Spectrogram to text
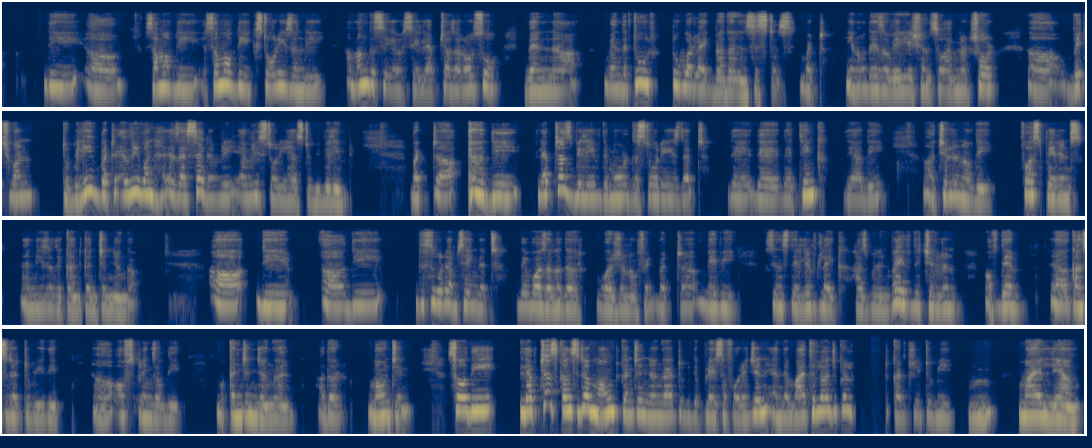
the uh, some of the some of the stories in the among the say, say lepchas are also when uh, when the two two were like brother and sisters but you know there's a variation so i'm not sure uh, which one to believe but everyone as i said every every story has to be believed. But uh, the lepchas believe the more the story is that they they they think they are the uh, children of the first parents and these are the Kanchenjunga. Uh, the uh, the this is what I'm saying that there was another version of it, but uh, maybe since they lived like husband and wife, the children of them uh, considered to be the uh, offsprings of the Kanchenjunga and other mountain. So the lepchas consider Mount Kanchenjunga to be the place of origin and the mythological country to be Mayel Lyang,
